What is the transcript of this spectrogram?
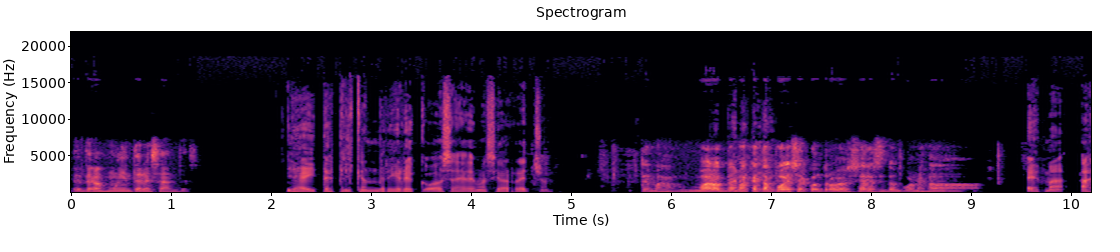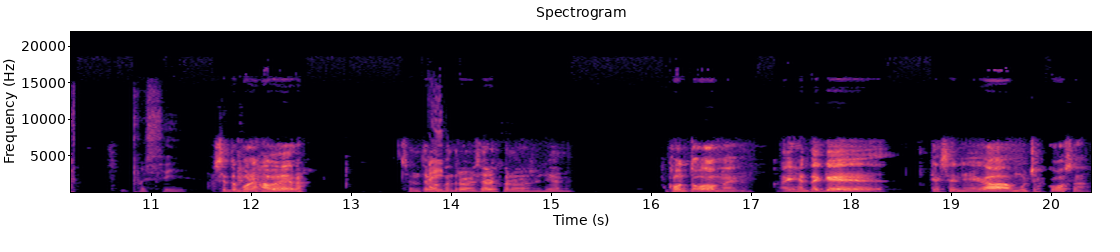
De temas muy interesantes. Y ahí te explican verguero de cosas, es demasiado recho. Temas, bueno, temas que que hasta sí. pueden ser controversiales si te pones a, Es más, hasta- pues sí. si te pones a ver Son temas Ahí- controversiales con las religiones. Con todo, man. Hay gente que, que se niega a muchas cosas.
